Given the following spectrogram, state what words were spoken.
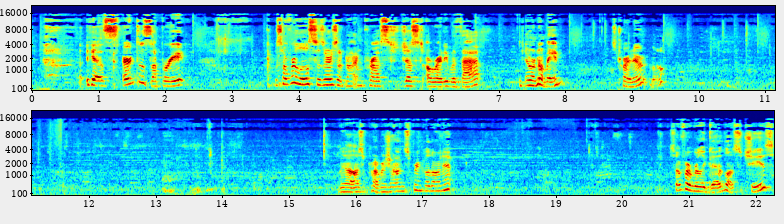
yes, hard to separate. So for Little Caesars, I'm not impressed just already with that. You know what I mean? Let's try it out though. We got lots of Parmesan sprinkled on it. So far really good, lots of cheese.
